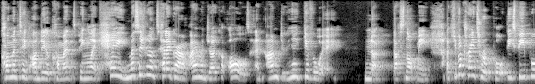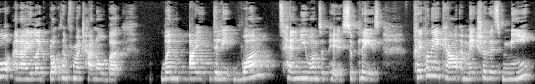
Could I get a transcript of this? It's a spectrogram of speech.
commenting under your comments being like, hey, message me on Telegram, I'm Angelika Oles and I'm doing a giveaway. No, that's not me. I keep on trying to report these people and I like block them from my channel, but when I delete one, 10 new ones appear. So please click on the account and make sure that it's me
